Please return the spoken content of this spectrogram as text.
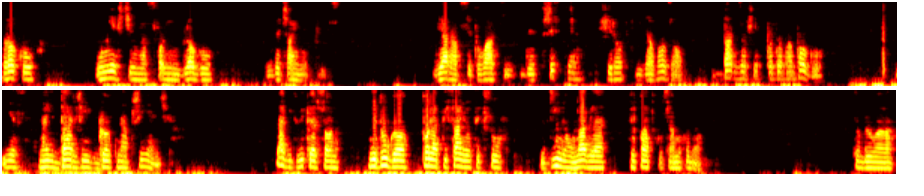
roku umieścił na swoim blogu zwyczajny wpis. Wiara w sytuacji, gdy wszystkie środki zawodzą, bardzo się podoba Bogu. Jest najbardziej godna przyjęcia. Dawid Wickerson niedługo po napisaniu tych słów zginął nagle w wypadku samochodowym. To była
